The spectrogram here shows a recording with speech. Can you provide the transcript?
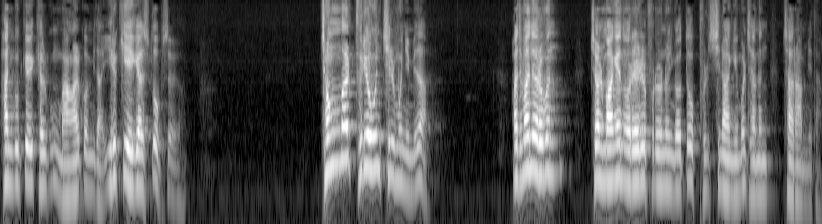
한국교회 결국 망할 겁니다. 이렇게 얘기할 수도 없어요. 정말 두려운 질문입니다. 하지만 여러분, 절망의 노래를 부르는 것도 불신앙임을 저는 잘 압니다.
